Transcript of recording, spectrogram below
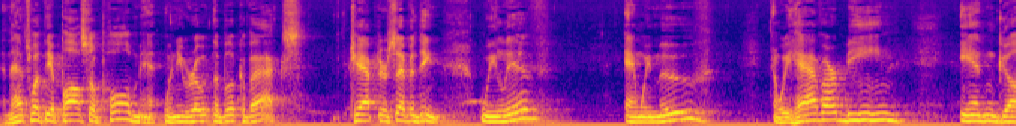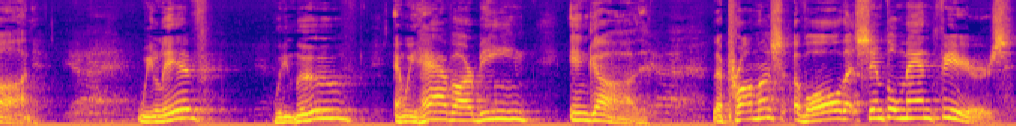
And that's what the Apostle Paul meant when he wrote in the book of Acts, chapter 17. We live and we move and we have our being in God. We live, we move, and we have our being in God. The promise of all that simple man fears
